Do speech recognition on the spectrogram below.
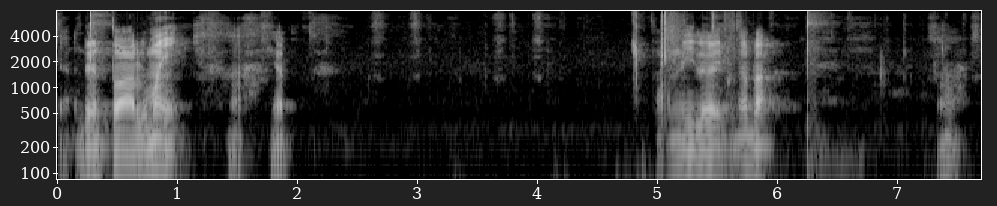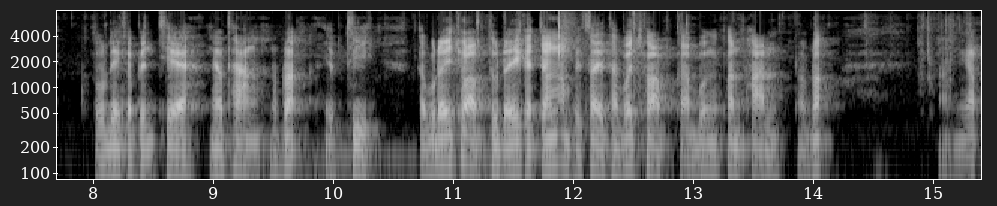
จะเดินต่อหรือไม่อ่าครับตามนี้เลยนะครับละ ตัวเลขก็เป็นแชร์แนวทางนะครับ FT ถ้าผู้ใดชอบตัวใดก็จังนำไปใส่ถ้าบ่ชอบก็เบิ่งพันๆนะครับอ่านี่ครับ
